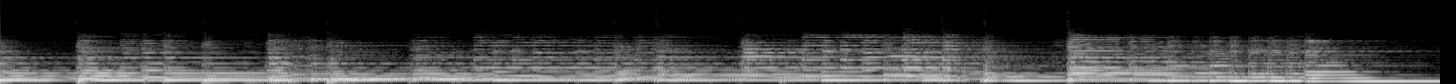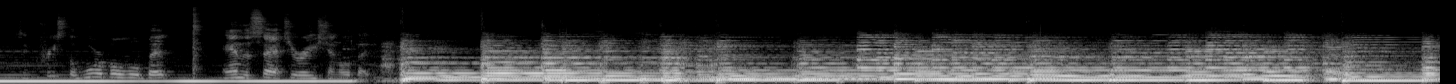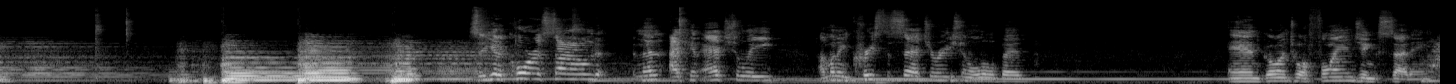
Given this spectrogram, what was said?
saturation a little bit. So you get a chorus sound, and then I can actually, I'm going to increase the saturation a little bit and go into a flanging setting.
